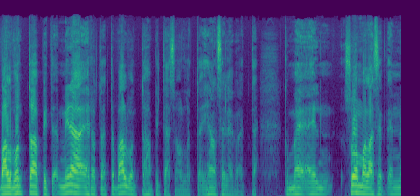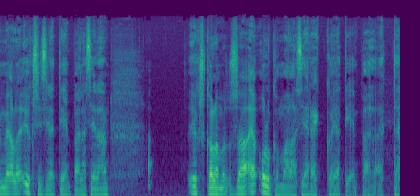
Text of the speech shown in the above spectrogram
valvontaa pitä, minä ehdotan, että valvontahan pitäisi olla, että ihan selvä, että kun me ei, suomalaiset emme ole yksin siellä tien päällä, siellä on yksi kolmasosa ulkomaalaisia rekkoja tien päällä, että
